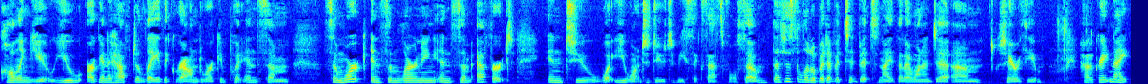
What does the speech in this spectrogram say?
calling you. You are going to have to lay the groundwork and put in some some work and some learning and some effort into what you want to do to be successful. So that's just a little bit of a tidbit tonight that I wanted to um, share with you. Have a great night.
